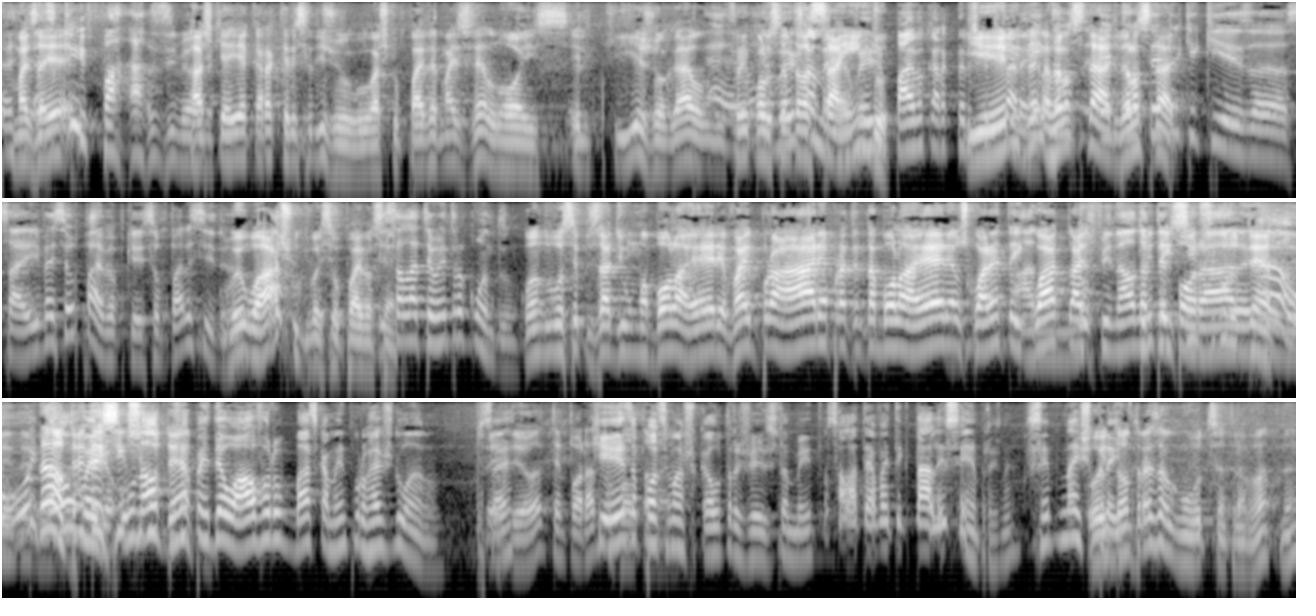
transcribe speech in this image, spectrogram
mas- mas aí- Que fase, meu Acho que aí é característica de jogo. Eu acho que o Paiva é mais veloz. Ele queria jogar, o Frei Paulo Santos estava também, eu vejo saindo. o Paiva característica E ele diferente. vem na velocidade, então velocidade. sempre que Chiesa sair, vai ser o Paiva, porque eles são parecidos. Eu acho que vai ser o Paiva E sempre. Salatel entra quando? Quando você precisar de uma bola aérea, vai para a área para tentar bola aérea, aos 44, Ah, no final da 35 temporada. Não, ou Não, então, 35 veja, o Náutico já perdeu o Álvaro basicamente pro resto do ano. Certo? Perdeu a temporada. Chiesa não volta pode se mais. machucar outras vezes também. Então o Salatel vai ter que estar ali sempre, né? Sempre na Ou espreita. então traz algum outro centroavante, né?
